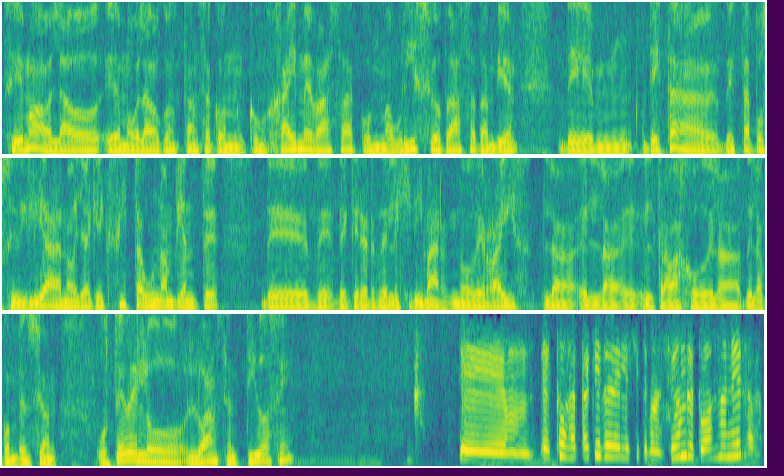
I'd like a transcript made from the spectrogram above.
Sí, hemos hablado, hemos hablado Constanza con, con Jaime Baza, con Mauricio Daza también, de, mm, de, esta, de esta posibilidad, ¿no? Ya que exista un ambiente de, de, querer delegitimar, ¿no? De raíz la, el, el, trabajo de la, de la convención. ¿Ustedes lo, lo han sentido así? Eh, estos ataques de delegitimación de todas maneras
